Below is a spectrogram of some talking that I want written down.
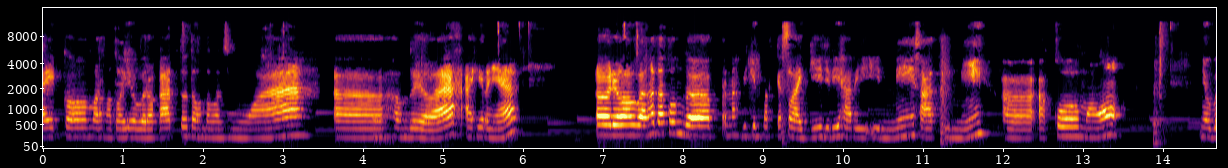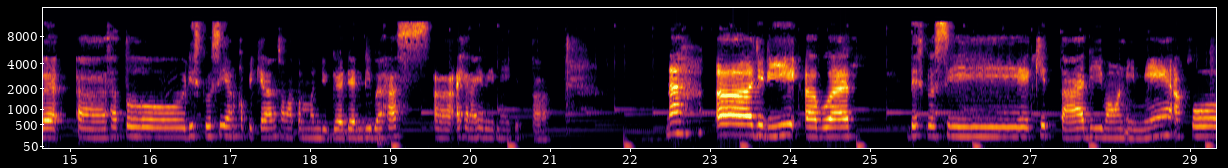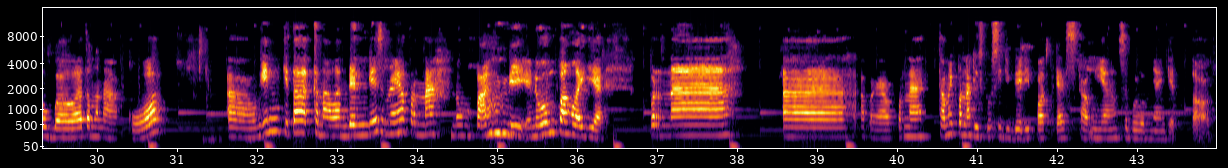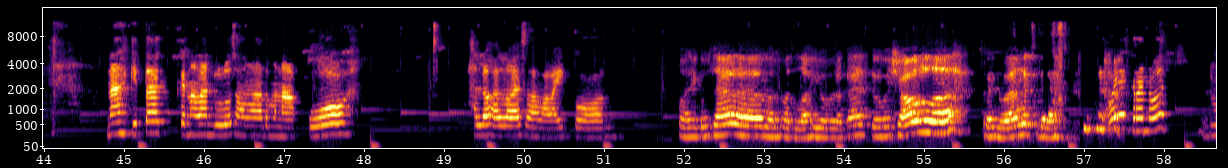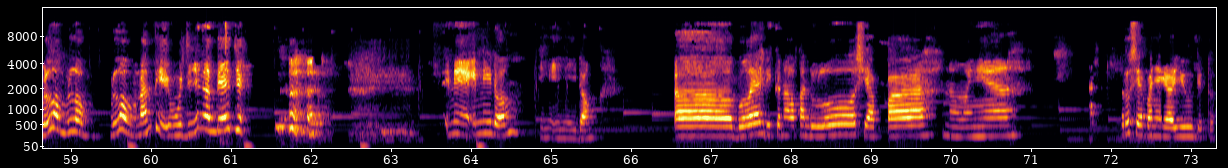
Assalamualaikum warahmatullahi wabarakatuh teman-teman semua. Uh, Alhamdulillah akhirnya uh, udah lama banget aku nggak pernah bikin podcast lagi. Jadi hari ini saat ini uh, aku mau nyoba uh, satu diskusi yang kepikiran sama teman juga dan dibahas akhir-akhir uh, ini gitu. Nah, uh, jadi uh, buat diskusi kita di momen ini aku bawa temen aku. Uh, mungkin kita kenalan. Dan dia sebenarnya pernah numpang di numpang lagi ya. Pernah uh, apa ya pernah kami pernah diskusi juga di podcast kami yang sebelumnya gitu. Nah kita kenalan dulu sama temen aku. Halo halo assalamualaikum Waalaikumsalam warahmatullahi wabarakatuh. Masya Allah, keren banget dah. Oh ya keren banget. Belum, belum, belum. Nanti mujinya nanti aja. ini, ini dong. Ini, ini dong. Uh, boleh dikenalkan dulu siapa namanya. Terus siapanya Yayu gitu.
